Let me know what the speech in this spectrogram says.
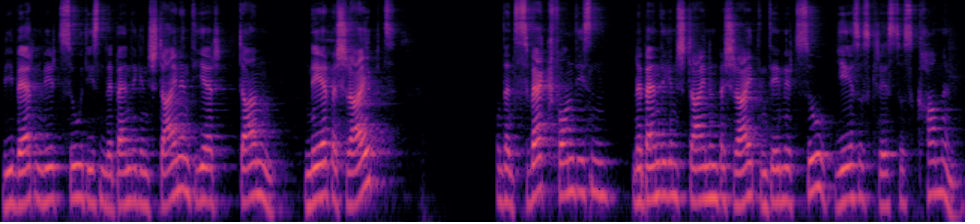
Wie werden wir zu diesen lebendigen Steinen, die er dann näher beschreibt und den Zweck von diesen lebendigen Steinen beschreibt, indem wir zu Jesus Christus kommen?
